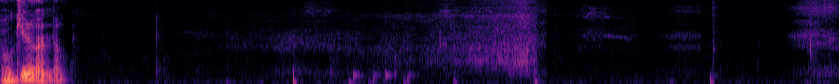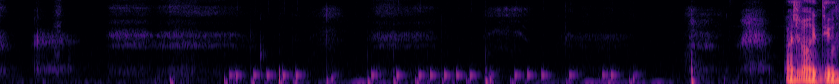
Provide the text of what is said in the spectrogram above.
여기를 간다고? 마지막 엔딩.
